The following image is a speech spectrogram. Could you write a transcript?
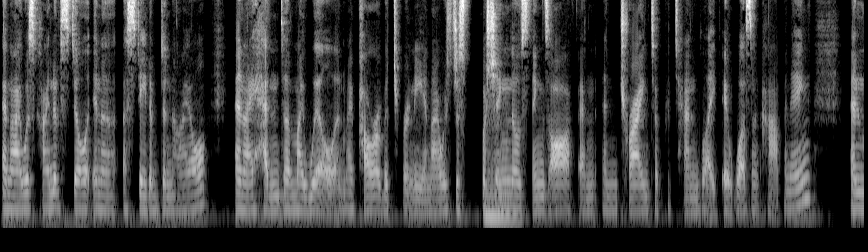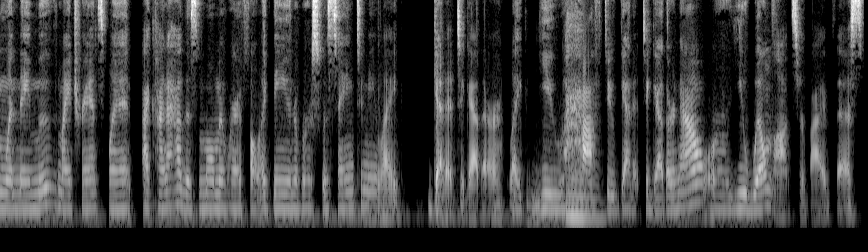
And I was kind of still in a, a, state of denial. And I hadn't done my will and my power of attorney. And I was just pushing mm. those things off and, and trying to pretend like it wasn't happening. And when they moved my transplant, I kind of had this moment where I felt like the universe was saying to me, like, get it together. Like, you mm. have to get it together now, or you will not survive this.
